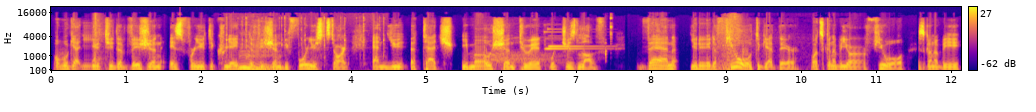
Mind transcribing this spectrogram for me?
What will get you to the vision is for you to create the mm. vision before you start and you attach emotion to it, which is love. Then you need a fuel to get there. What's going to be your fuel is going to be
